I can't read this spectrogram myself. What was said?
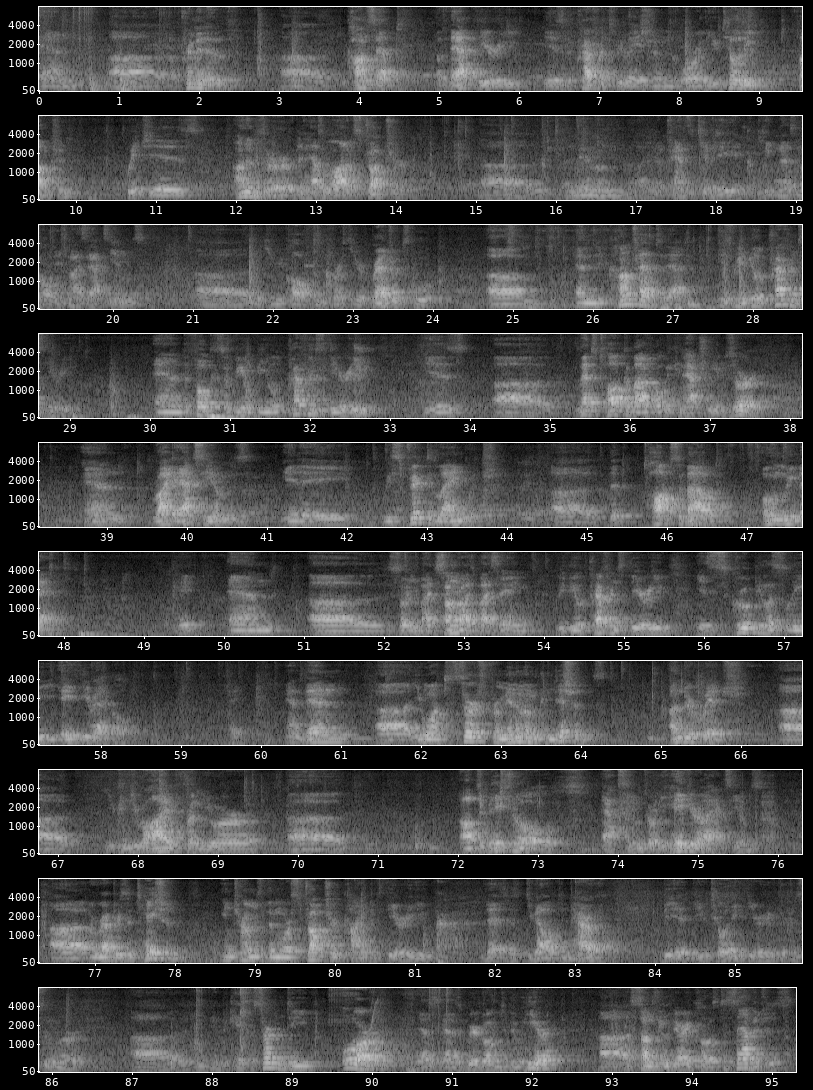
and uh, a primitive uh, concept of that theory is the preference relation or the utility function, which is unobserved and has a lot of structure. Uh, a minimum transitivity and completeness and all these nice axioms uh, that you recall from the first year of graduate school. Um, and in contrast to that, is revealed preference theory. And the focus of revealed preference theory is uh, let's talk about what we can actually observe and write axioms in a restricted language uh, that talks about only that. Okay? And uh, so you might summarize by saying revealed preference theory is scrupulously atheoretical. Okay? And then uh, you want to search for minimum conditions under which uh, you can derive from your uh, observational axioms or behavioral axioms uh, a representation in terms of the more structured kind of theory that has developed in parallel, be it the utility theory of the consumer uh, in, in, the case of certainty, or, as, as we're going to do here, uh, something very close to Savage's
